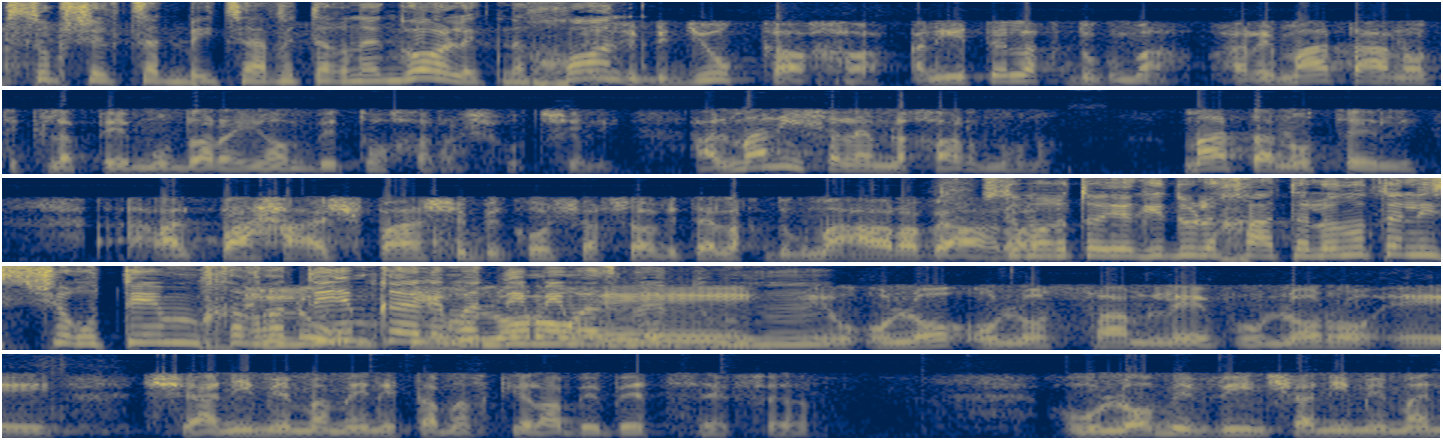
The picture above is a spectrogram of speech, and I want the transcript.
סוג של קצת ביצה ותרנגולת, נכון? זה בדיוק ככה. אני אתן לך דוגמה. הרי מה הטענות כלפי מודר היום בתוך הרשות שלי? על מה אני אשלם לך ארנונה? מה אתה נותן לי? על פח האשפה שבקושי עכשיו, אתן לך דוגמה ערה וערה. זאת אומרת, יגידו לך, אתה לא נותן לי שירותים חברתיים כאלה לא מדהימים, אז... ב- מהמם. הוא לא- הוא לא שם לב, הוא לא רואה שאני מממן את המזכירה בבית ספר. הוא לא מבין שאני מממן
